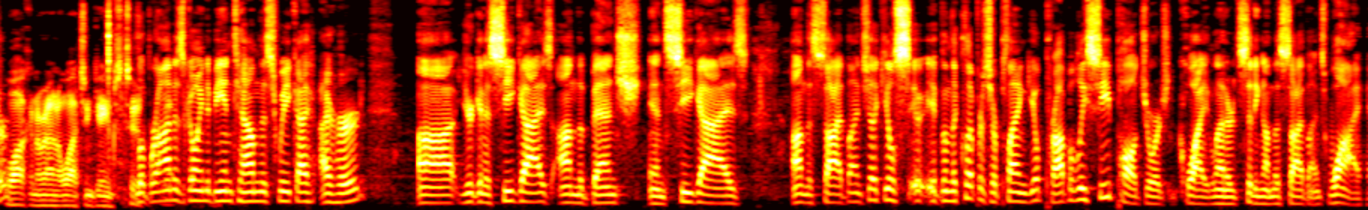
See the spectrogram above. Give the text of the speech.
walking around and watching games too. LeBron is going to be in town this week. I, I heard. Uh, you're going to see guys on the bench and see guys on the sidelines. Like you'll see, if when the Clippers are playing, you'll probably see Paul George and Kawhi Leonard sitting on the sidelines. Why?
